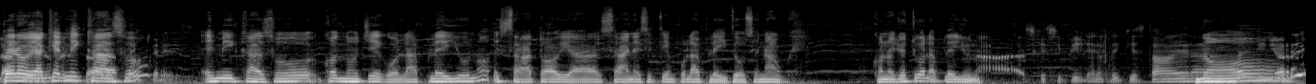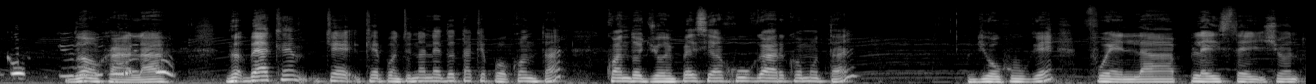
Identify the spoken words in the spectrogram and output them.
Pero 1 que en mi caso- Play 3. En mi caso, cuando llegó la Play 1, estaba todavía, estaba en ese tiempo la Play 2 en auge. Cuando yo tuve la Play 1. Ah, es que si pilla el Ricky estaba era No. el niño rico. No, ojalá. No, vea que, que, que ponte una anécdota que puedo contar. Cuando yo empecé a jugar como tal, yo jugué, fue en la PlayStation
